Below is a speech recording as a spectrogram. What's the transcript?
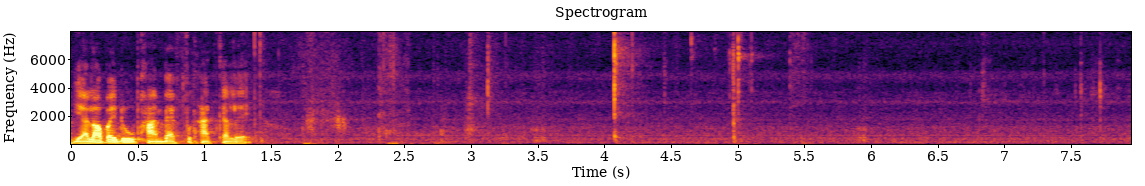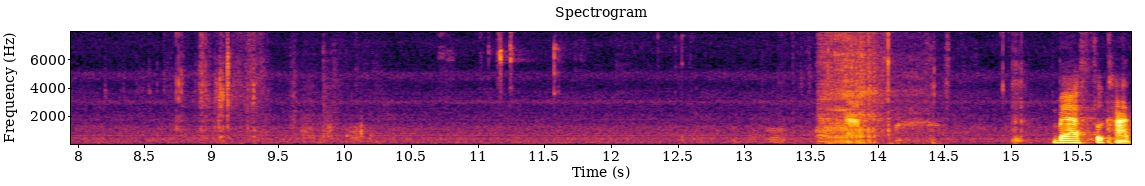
เดี๋ยวเราไปดูผ่านแบบฝึกหัดกันเลย แบบฝึกหัด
